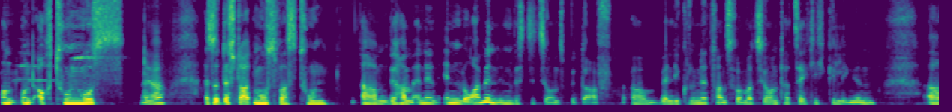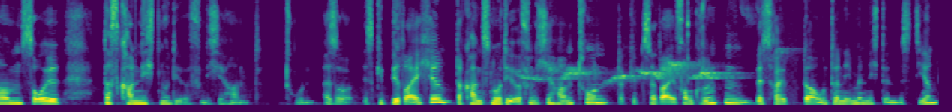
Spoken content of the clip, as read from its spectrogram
und, und auch tun muss. Ja? Also der Staat muss was tun. Ähm, wir haben einen enormen Investitionsbedarf, ähm, wenn die grüne Transformation tatsächlich gelingen ähm, soll. Das kann nicht nur die öffentliche Hand tun. Also es gibt Bereiche, da kann es nur die öffentliche Hand tun. Da gibt es eine Reihe von Gründen, weshalb da Unternehmen nicht investieren.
